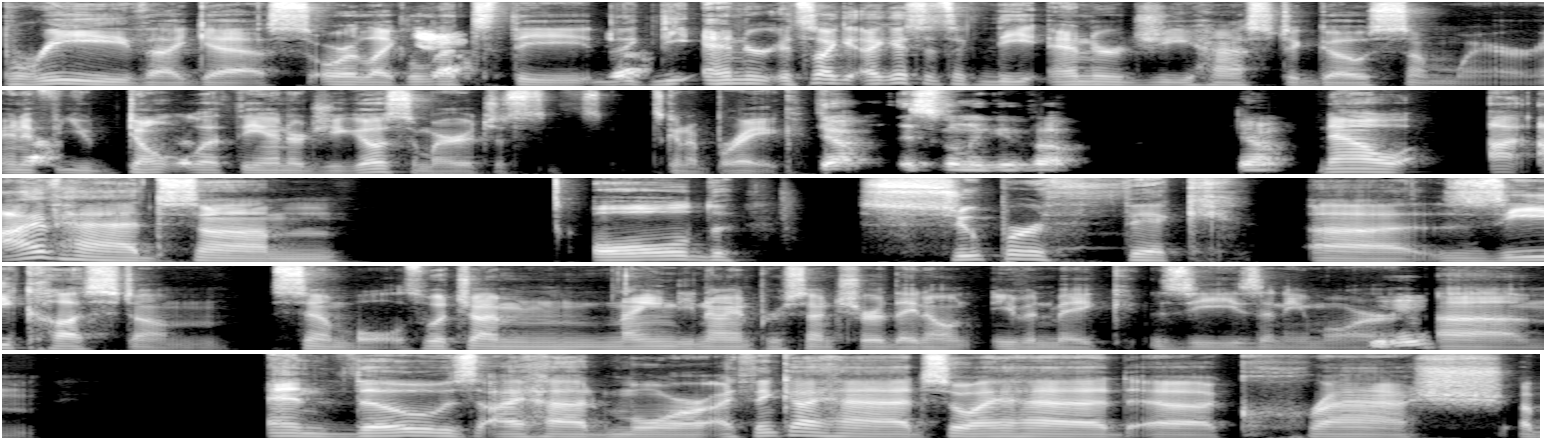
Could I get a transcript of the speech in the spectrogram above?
breathe, I guess, or like Yeah. lets the Yeah. like the energy It's like I guess it's like the energy has to go somewhere, and if you don't let the energy go somewhere, it just it's, it's gonna break. Yeah, it's going to give up. Yeah now I- I've had some old, super thick uh, Z custom cymbals, which I'm 99% sure they don't even make Z's anymore. Mhm. Um, and those I had more. I think I had so I had a crash. A,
